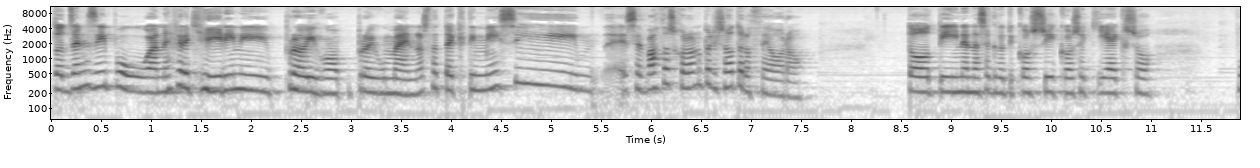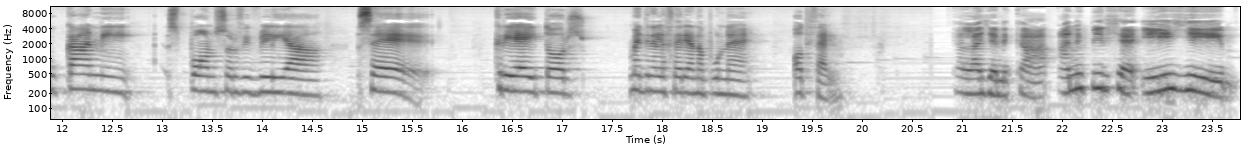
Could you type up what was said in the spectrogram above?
το Gen Z που ανέφερε και η Ειρήνη προηγου... προηγουμένως θα το εκτιμήσει σε βάθος χρόνου περισσότερο θεωρώ. Το ότι είναι ένας εκδοτικός οίκος εκεί έξω που κάνει sponsor βιβλία σε creators με την ελευθερία να πούνε ό,τι θέλουν. Καλά γενικά. Αν υπήρχε λίγη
